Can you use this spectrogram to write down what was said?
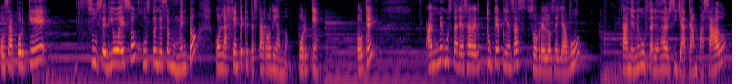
O sea, ¿por qué sucedió eso justo en ese momento con la gente que te está rodeando? ¿Por qué? ¿Ok? A mí me gustaría saber tú qué piensas sobre los de vu. También me gustaría saber si ya te han pasado.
